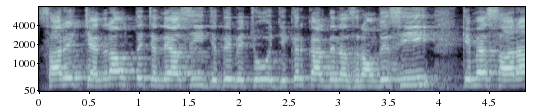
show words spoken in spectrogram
ਸਾਰੇ ਚੈਨਲਾਂ ਉੱਤੇ ਚੱਲਿਆ ਸੀ ਜਿਹਦੇ ਵਿੱਚ ਉਹ ਜ਼ਿਕਰ ਕਰਦੇ ਨਜ਼ਰ ਆਉਂਦੇ ਸੀ ਕਿ ਮੈਂ ਸਾਰਾ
